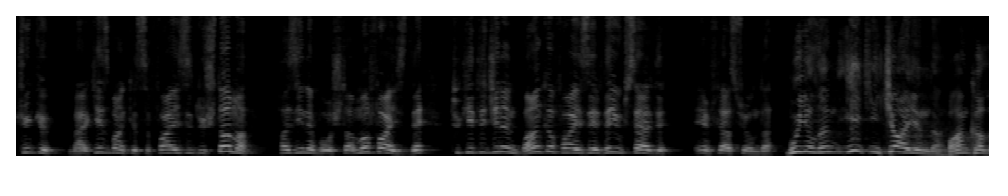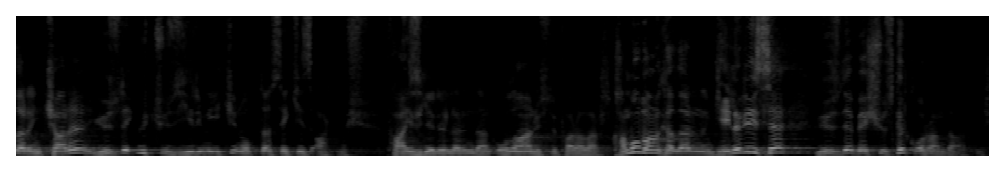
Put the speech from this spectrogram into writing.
Çünkü Merkez Bankası faizi düştü ama hazine borçlanma faizi de tüketicinin banka faizleri de yükseldi enflasyonda. Bu yılın ilk iki ayında bankaların karı %322.8 artmış. Faiz gelirlerinden olağanüstü paralar. Kamu bankalarının geliri ise %540 oranda artmış.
